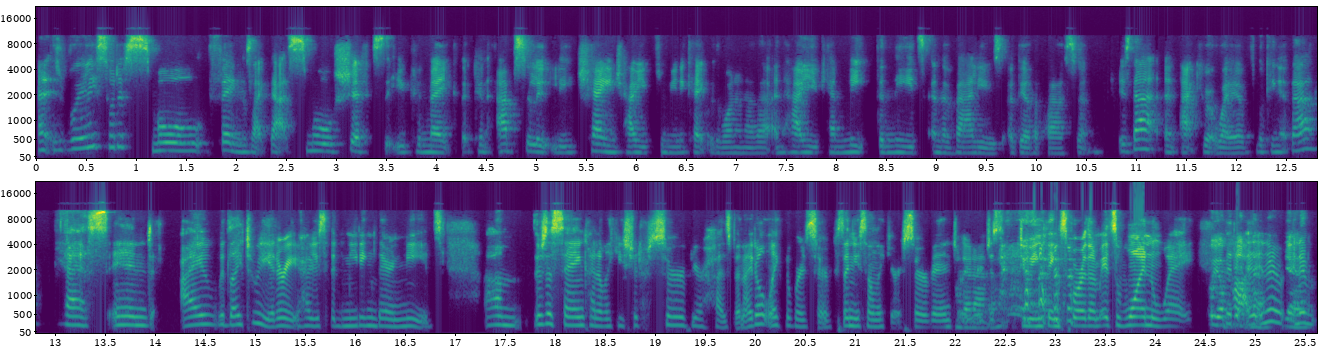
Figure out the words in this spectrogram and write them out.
And it's really sort of small things like that small shifts that you can make that can absolutely change how you communicate with one another and how you can meet the needs and the values of the other person. Is that an accurate way of looking at that? Yes and I would like to reiterate how you said meeting their needs. Um, there's a saying kind of like you should serve your husband. I don't like the word serve because then you sound like you're a servant or you're just doing things for them. It's one way. but in, a, yeah. In a,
